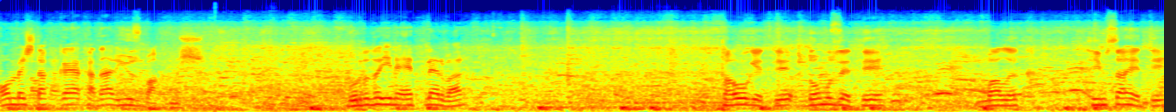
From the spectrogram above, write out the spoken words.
15 dakikaya kadar 100 bakmış. Burada da yine etler var. Tavuk eti, domuz eti, balık, timsah eti.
